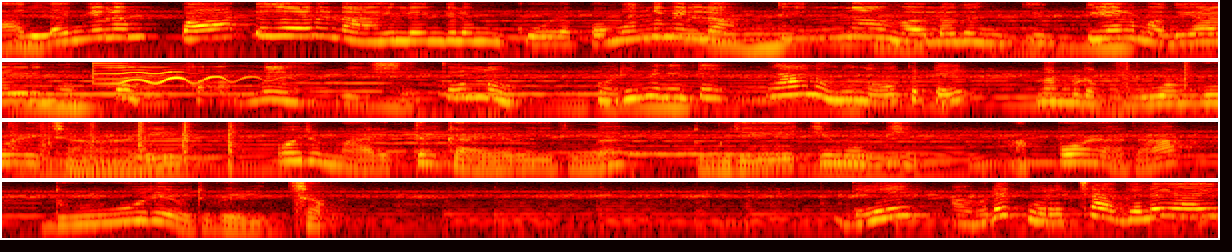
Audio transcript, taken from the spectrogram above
അല്ലെങ്കിലും പാട്ടുകാരനായില്ലെങ്കിലും കുഴപ്പമൊന്നുമില്ല. തിന്നാൻ വല്ലതും കിട്ടിയാൽ മതിയായിരുന്നു. അമ്മേ വിശക്കുന്നു. ഒരു മിനിറ്റ് ഞാനൊന്ന് നോക്കട്ടെ. നമ്മുടെ പൂവങ്കോഴി ചാടി ഒരു മരത്തിൽ കയറിയിരുന്ന് ദൂരേക്ക് നോക്കി. അപ്പോഴതാ ദൂരെ ഒരു വെളിച്ചം. ദേ അവിടെ കുറച്ച് അകലെയായി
